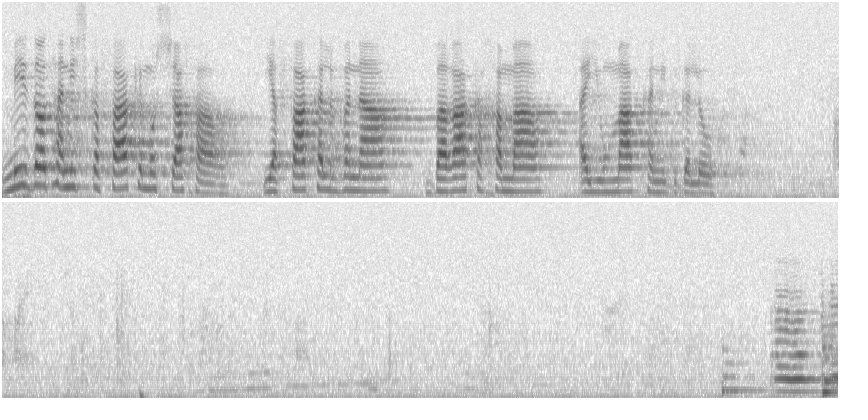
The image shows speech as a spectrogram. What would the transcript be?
מי זאת הנשקפה כמו שחר, יפה כלבנה, ברה כחמה, איומה כנדגלות? הנך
